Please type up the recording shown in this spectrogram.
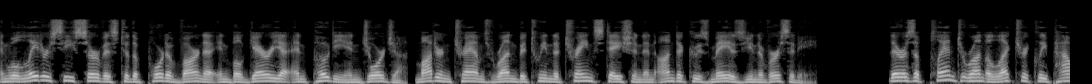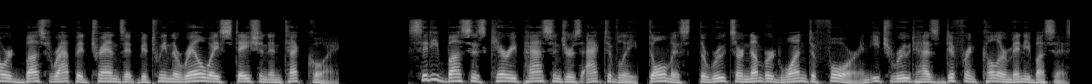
and will later see service to the port of Varna in Bulgaria and Poti in Georgia. Modern trams run between the train station and Ondokuz Mayıs University. There is a plan to run electrically powered bus rapid transit between the railway station and Tekkoy. City buses carry passengers actively. Dolmus, the routes are numbered 1 to 4 and each route has different color minibuses.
